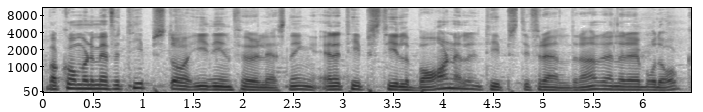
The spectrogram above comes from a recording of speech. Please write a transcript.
Vad kommer du med för tips då i din föreläsning? Är det tips till barn eller tips till föräldrar eller är det både och?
